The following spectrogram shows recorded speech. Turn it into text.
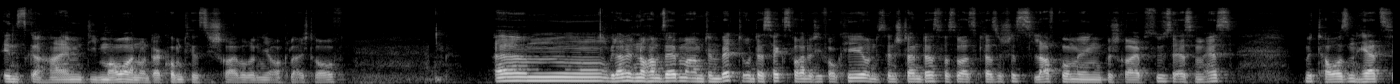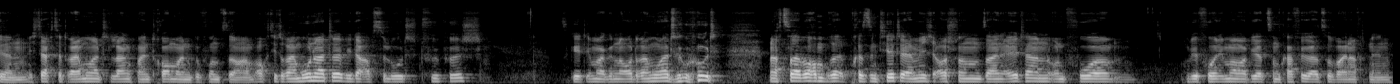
insgeheim die Mauern und da kommt jetzt die Schreiberin hier auch gleich drauf. Ähm, wir landeten noch am selben Abend im Bett und der Sex war relativ okay und es entstand das, was du als klassisches Lovebombing beschreibst. Süße SMS mit tausend Herzchen. Ich dachte drei Monate lang meinen Traummann gefunden zu haben. Auch die drei Monate wieder absolut typisch. Es geht immer genau drei Monate gut. Nach zwei Wochen prä präsentierte er mich auch schon seinen Eltern und fuhr, wir fuhren immer mal wieder zum Kaffee oder zu Weihnachten hin.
